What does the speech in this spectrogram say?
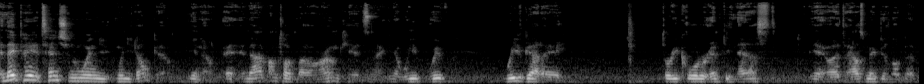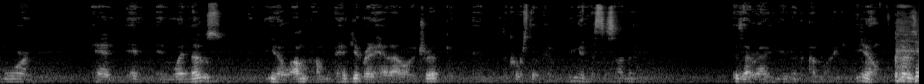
and they pay attention when you when you don't go. You know, and, and I'm I'm talking about our own kids. And you know, we we've we've got a three quarter empty nest. You know, at the house maybe a little bit more. And and, and, and when those, you know, I'm, I'm getting ready to head out on a trip, and, and of course they'll go. You're gonna miss the Sunday. Is that right? You're gonna. I'm like, you know, because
